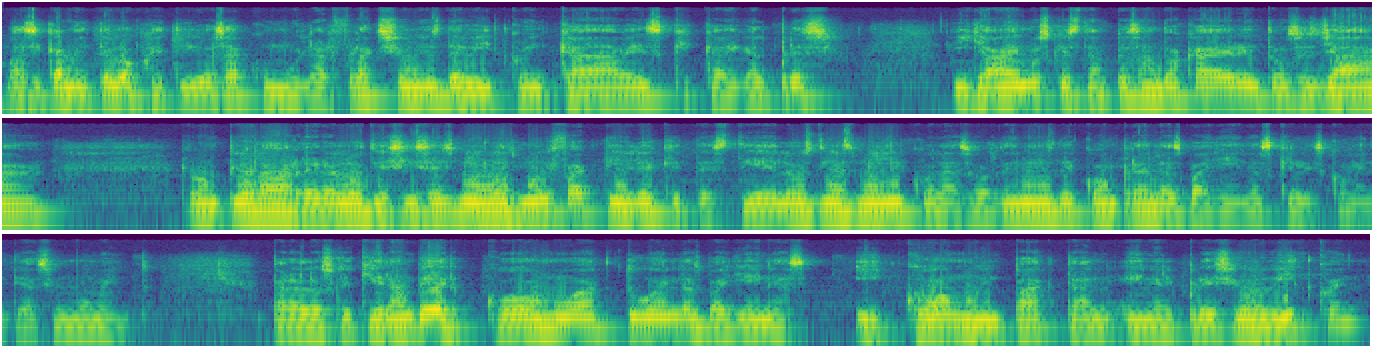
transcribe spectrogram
Básicamente el objetivo es acumular fracciones de Bitcoin cada vez que caiga el precio. Y ya vemos que está empezando a caer, entonces ya rompió la barrera de los 16.000. Es muy factible que testee los 10.000 con las órdenes de compra de las ballenas que les comenté hace un momento. Para los que quieran ver cómo actúan las ballenas y cómo impactan en el precio de Bitcoin,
